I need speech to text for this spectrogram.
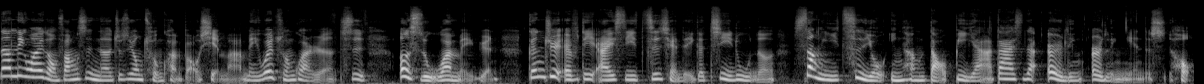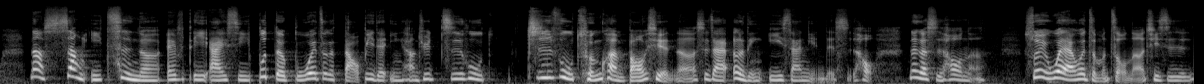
那另外一种方式呢，就是用存款保险嘛。每一位存款人是二十五万美元。根据 FDIC 之前的一个记录呢，上一次有银行倒闭啊，大概是在二零二零年的时候。那上一次呢，FDIC 不得不为这个倒闭的银行去支付支付存款保险呢，是在二零一三年的时候。那个时候呢。所以未来会怎么走呢？其实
